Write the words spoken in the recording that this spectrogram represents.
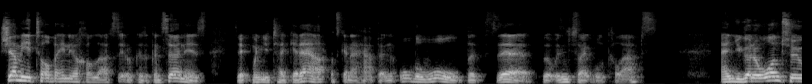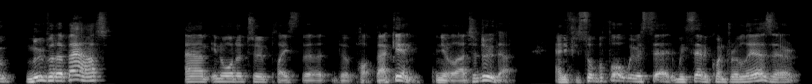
Shemi because the concern is that when you take it out, what's going to happen? All the wool that's there that was insulated will collapse. And you're going to want to move it about um, in order to place the, the pot back in. And you're allowed to do that. And if you saw before, we were said we said according to Rabbi Eliezer,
